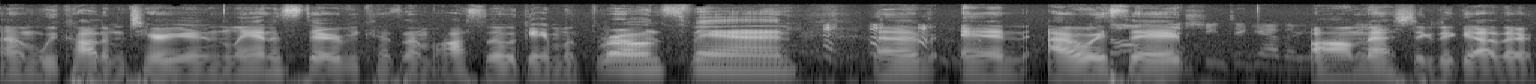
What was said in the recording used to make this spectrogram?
Um, we called him Tyrion Lannister because I'm also a Game of Thrones fan. Um, and I always say all meshing together.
